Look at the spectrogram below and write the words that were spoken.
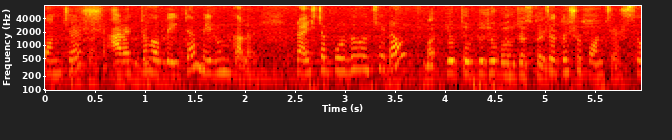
পঞ্চাশ। আর একটা হবে এটা মেরুন কালার। প্রাইসটা পড়বে হচ্ছে এটাও? মাত্র 1450 টাকা। চোদ্দোশো পঞ্চাশ। সো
